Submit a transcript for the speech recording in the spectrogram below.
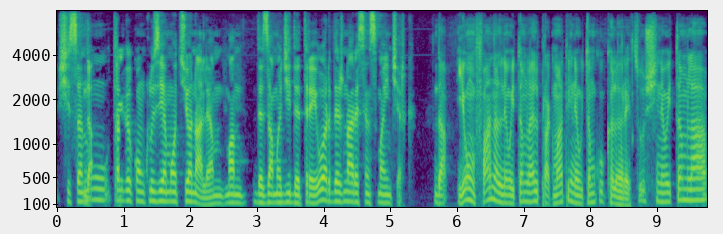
și să Da. nu tragă concluzii emoționale. Am, m-am dezamăgit de trei ori, deci nu are sens să mai încerc. Da, e un funnel, ne uităm la el pragmatic, ne uităm cu călărețul și ne uităm la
